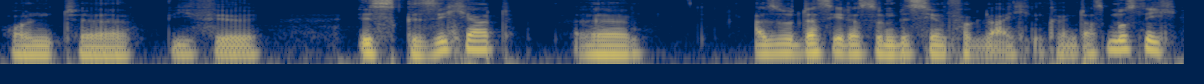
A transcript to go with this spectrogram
und äh, wie viel ist gesichert. Äh, also, dass ihr das so ein bisschen vergleichen könnt. Das muss nicht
